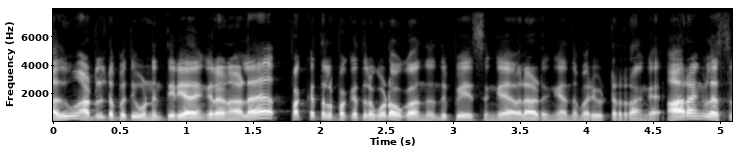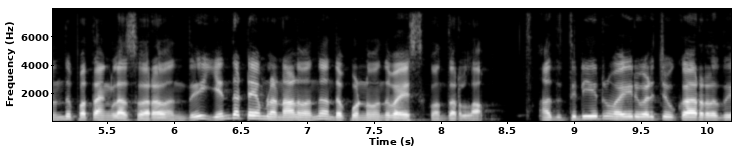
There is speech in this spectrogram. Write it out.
அதுவும் அடல்ட்டை பற்றி ஒன்றும் தெரியாதுங்கிறனால பக்கத்தில் பக்கத்தில் கூட உட்காந்து வந்து பேசுங்க விளையாடுங்க அந்த மாதிரி விட்டுறாங்க ஆறாம் கிளாஸ்லேருந்து பத்தாம் கிளாஸ் வரை வந்து எந்த டைம்லனாலும் வந்து அந்த பொண்ணு வந்து வயசுக்கு வந்துடலாம் அது திடீர்னு வயிறு வலிச்சு உட்கார்றது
